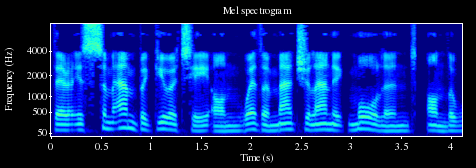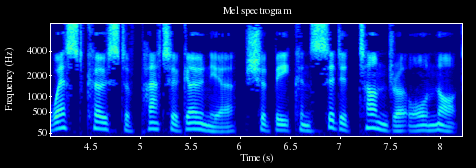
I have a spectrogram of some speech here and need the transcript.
There is some ambiguity on whether Magellanic moorland, on the west coast of Patagonia, should be considered tundra or not.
